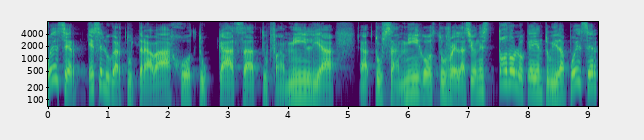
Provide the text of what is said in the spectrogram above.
Puede ser ese lugar tu trabajo, tu casa, tu familia, ah, tus amigos, tus relaciones, todo lo que hay en tu vida. Puede ser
